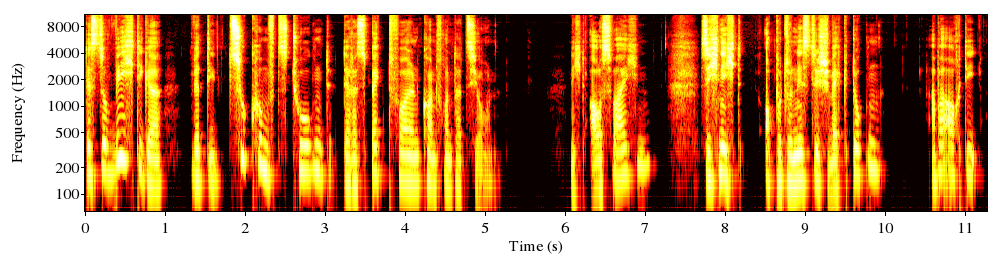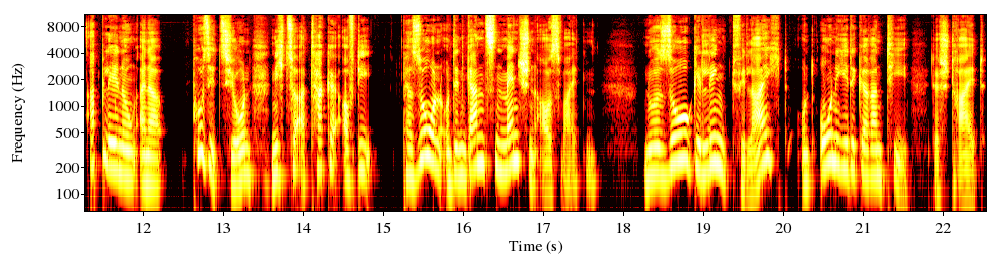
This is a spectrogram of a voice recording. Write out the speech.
desto wichtiger wird die Zukunftstugend der respektvollen Konfrontation. Nicht ausweichen, sich nicht opportunistisch wegducken, aber auch die Ablehnung einer Position nicht zur Attacke auf die Person und den ganzen Menschen ausweiten. Nur so gelingt vielleicht und ohne jede Garantie der Streit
